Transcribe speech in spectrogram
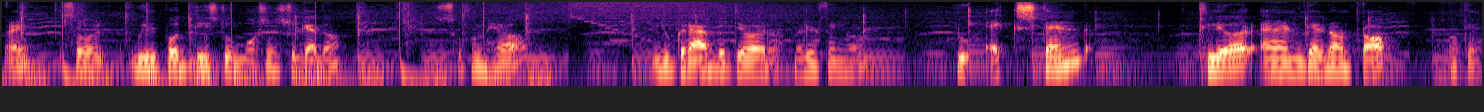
Right? So we'll put these two motions together. So from here you grab with your middle finger. You extend clear and get it on top. Okay.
